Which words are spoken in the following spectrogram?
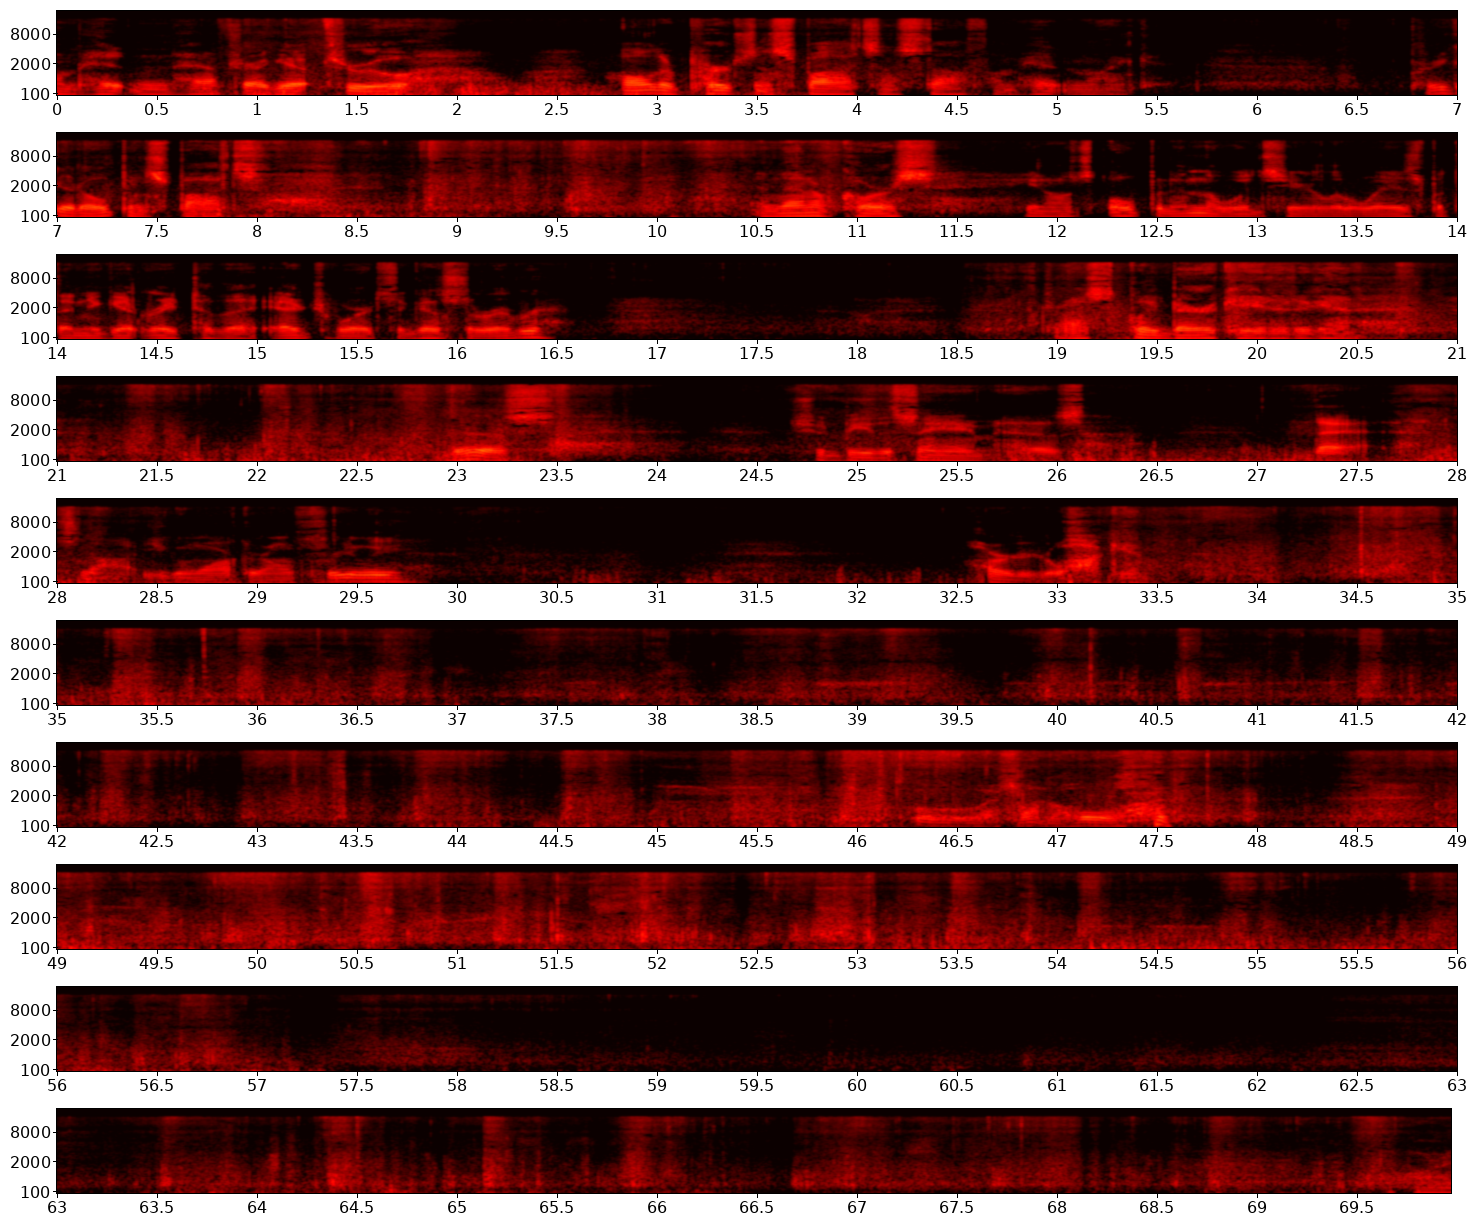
I'm hitting, after I get through all their perching spots and stuff, I'm hitting like pretty good open spots. And then, of course, you know, it's open in the woods here a little ways, but then you get right to the edge where it's against the river. Drastically barricaded again. This should be the same as that. It's not. You can walk around freely. Harder to walk in. Oh, I found a hole.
